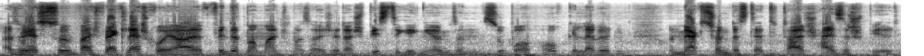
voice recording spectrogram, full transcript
Also jetzt zum Beispiel bei Clash Royale findet man manchmal solche. Da spielst du gegen irgendeinen super hochgelevelten und merkst schon, dass der total scheiße spielt.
